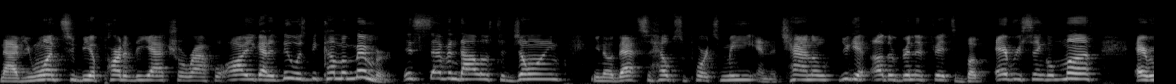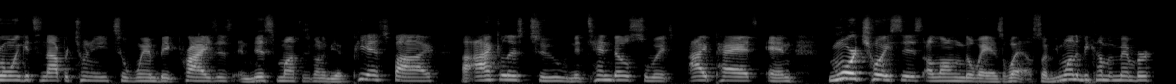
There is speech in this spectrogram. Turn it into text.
Now, if you want to be a part of the actual raffle, all you got to do is become a member. It's $7 to join. You know, that helps supports me and the channel. You get other benefits, but every single month, everyone gets an opportunity to win big prizes. And this month is going to be a PS5, an Oculus 2, Nintendo Switch, iPads, and more choices along the way as well. So if you want to become a member,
